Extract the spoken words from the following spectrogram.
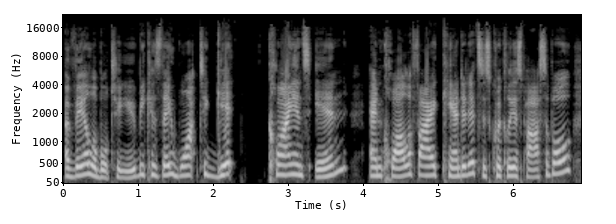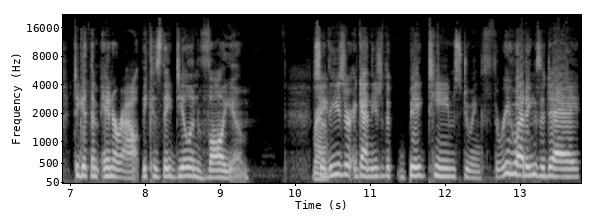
available to you because they want to get clients in and qualify candidates as quickly as possible to get them in or out because they deal in volume. So these are, again, these are the big teams doing three weddings a day,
